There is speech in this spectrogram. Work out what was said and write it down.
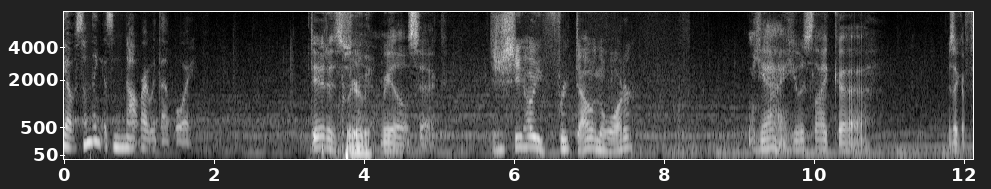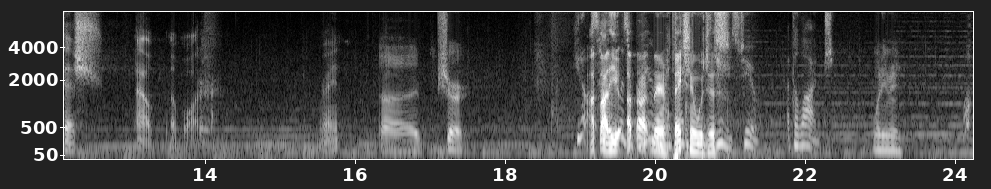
Yo, something is not right with that boy. Dude is Clearly. real sick. Did you see how he freaked out in the water? Yeah, he was like uh he was like a fish out of water. Right? Uh, sure. You know, I thought he I thought weird the infection was just- too at the lodge. What do you mean? Well,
